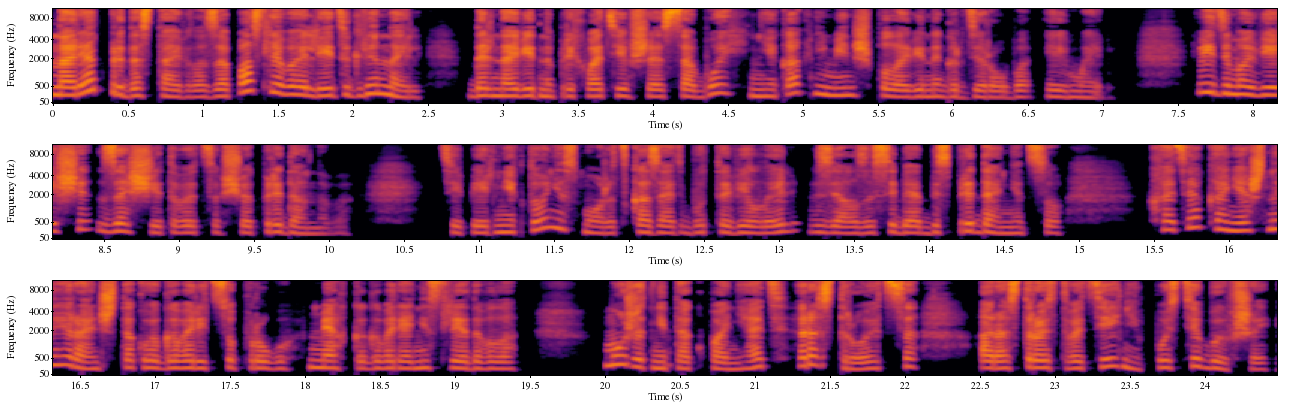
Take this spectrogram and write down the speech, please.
Наряд предоставила запасливая леди Гвинель, дальновидно прихватившая с собой никак не меньше половины гардероба Эймель. Видимо, вещи засчитываются в счет приданного. Теперь никто не сможет сказать, будто Вилель взял за себя бесприданницу. Хотя, конечно, и раньше такое говорить супругу, мягко говоря, не следовало. Может не так понять, расстроиться, а расстройство тени, пусть и бывшей,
